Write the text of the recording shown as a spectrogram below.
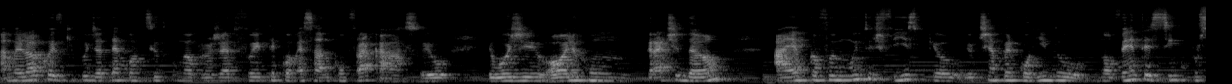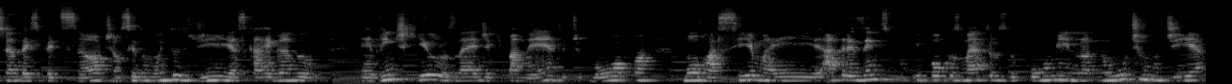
a melhor coisa que podia ter acontecido com o meu projeto foi ter começado com fracasso. Eu, eu hoje olho com gratidão. A época foi muito difícil, porque eu, eu tinha percorrido 95% da expedição, tinham sido muitos dias carregando é, 20 quilos né, de equipamento, de roupa, morro acima, e a 300 e poucos metros do cume, no, no último dia,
